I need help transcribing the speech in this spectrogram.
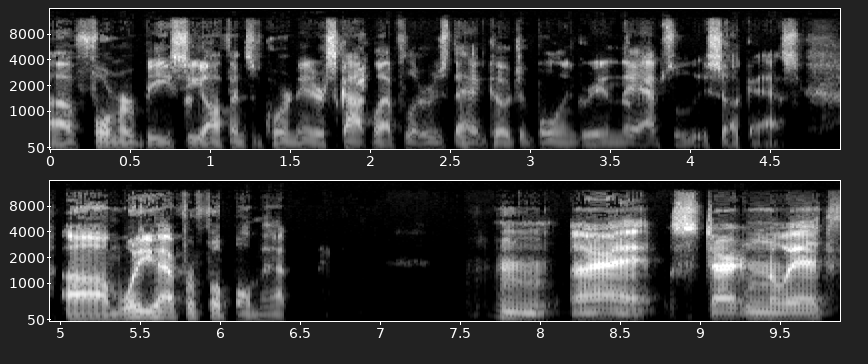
uh, former BC offensive coordinator Scot Loeffler, who's the head coach of Bowling Green, and they absolutely suck ass. Um, what do you have for football, Matt? Hmm, all right, starting with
